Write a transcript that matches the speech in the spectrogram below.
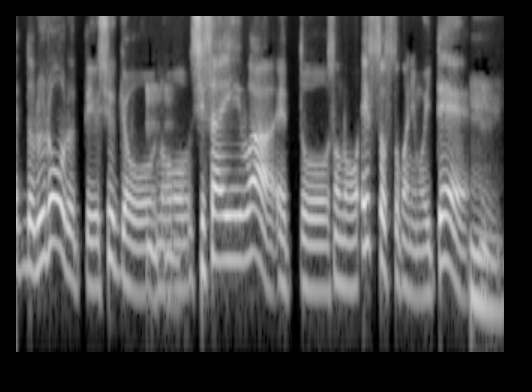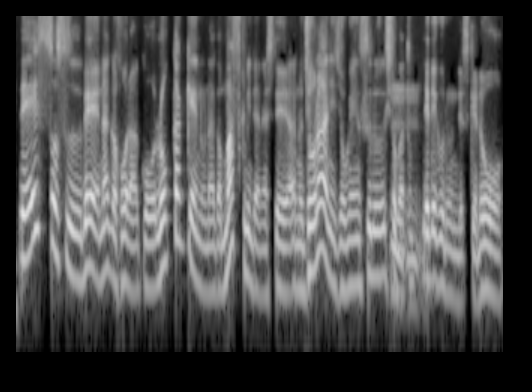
っと、ルロールっていう宗教の司祭は、えっと、そのエッソスとかにもいて、うん。で、エッソスで、なんかほら、こう、六角形のなんかマスクみたいなのして、あの、ジョラーに助言する人がうんうん。出てくるんですけど、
